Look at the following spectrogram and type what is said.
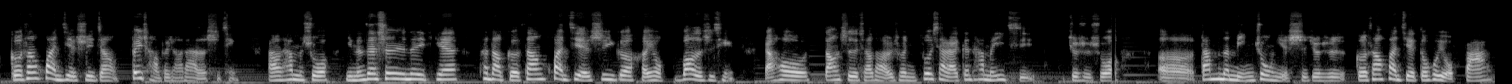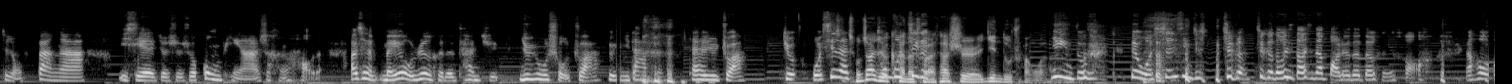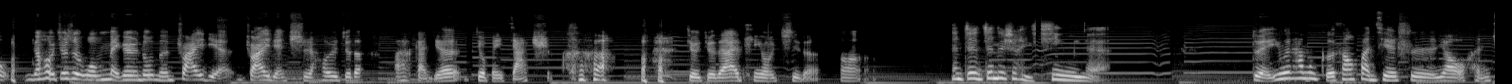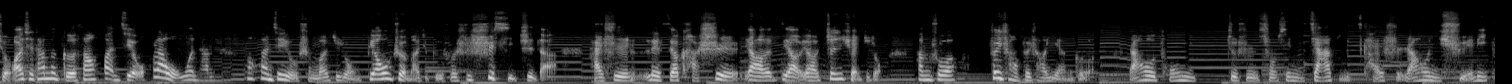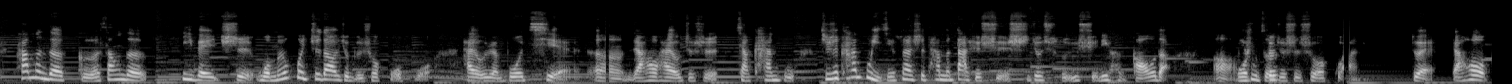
格桑换届是一件非常非常大的事情。然后他们说，你能在生日那一天碰到格桑换届是一个很有福报的事情。然后当时的小导游说，你坐下来跟他们一起，就是说，呃，他们的民众也是，就是格桑换届都会有发这种饭啊，一些就是说贡品啊，是很好的，而且没有任何的餐具，你就用手抓，就一大盆，大家就抓。就我现在从这儿就看得出来，它是印度传过来的。印度，对我深信就是这个这个东西到现在保留的都很好。然后然后就是我们每个人都能抓一点抓一点吃，然后就觉得啊，感觉就被加持了，就觉得还挺有趣的。嗯，那这真的是很幸运哎。对，因为他们格桑换届是要很久，而且他们格桑换届，我后来我问他们，那换届有什么这种标准吗？就比如说是世袭制的，还是类似要考试、要要要甄选这种？他们说非常非常严格。然后从你就是首先你家族开始，然后你学历，他们的格桑的地位是我们会知道，就比如说活佛，还有仁波切，嗯，然后还有就是像堪布，其实堪布已经算是他们大学学士，就属于学历很高的。啊，我负责就是说管理，对，然后，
